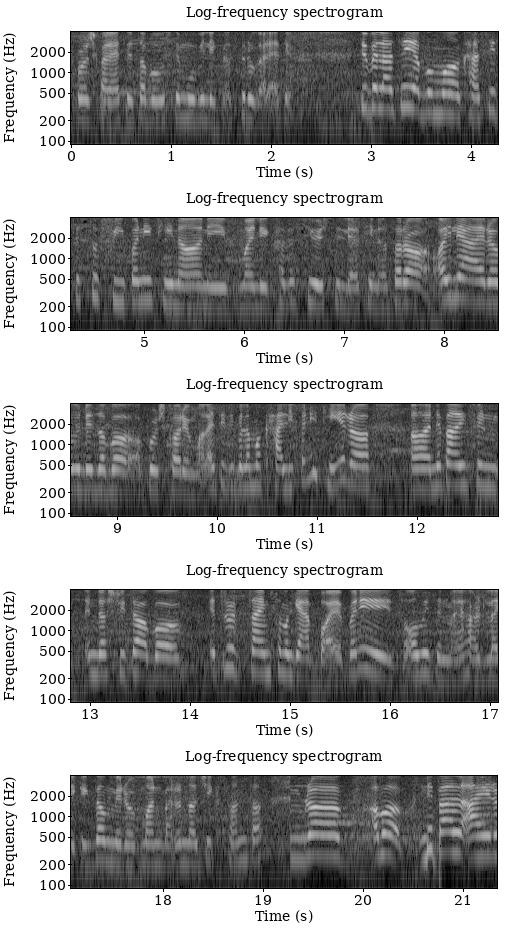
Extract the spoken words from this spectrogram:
अप्रोच गरेको थियो जब उसले मुभी लेख्न सुरु गरेको थियो। त्यो बेला चाहिँ अब म खासै त्यस्तो फ्री पनि थिइनँ अनि मैले खासै सिरियसली ल्याएको थिइनँ। तर अहिले आएर उसले जब अप्रोच गर्यो मलाई त्यति बेला म खाली पनि थिएँ र नेपाली फिल्म इन्डस्ट्री त अब यत्रो टाइमसम्म ग्याप भए पनि it's always in my heart like एकदम मेरो मनबाट नजिक छ नि त। र अब नेपाल आएर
